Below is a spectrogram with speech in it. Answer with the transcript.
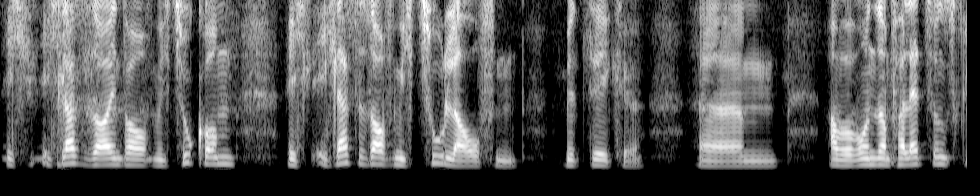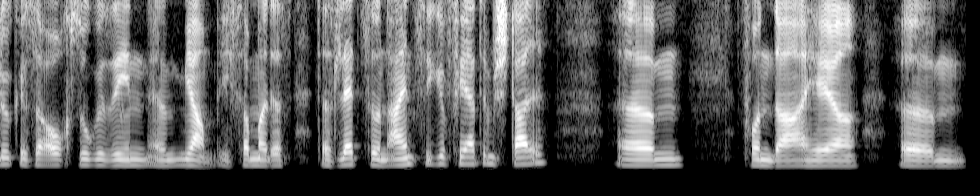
ich, ich lasse es auch einfach auf mich zukommen. Ich, ich lasse es auf mich zulaufen mit Seke. Ähm, aber bei unserem Verletzungsglück ist er auch so gesehen, ähm, ja, ich sag mal, das, das letzte und einzige Pferd im Stall. Ähm, von daher ähm,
